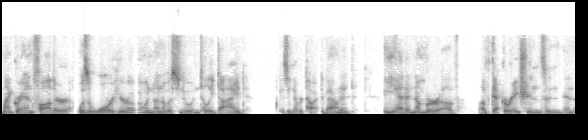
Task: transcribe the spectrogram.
My grandfather was a war hero, and none of us knew it until he died because he never talked about it. He had a number of, of decorations and, and,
